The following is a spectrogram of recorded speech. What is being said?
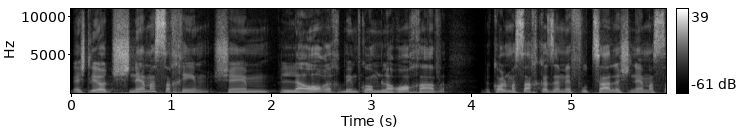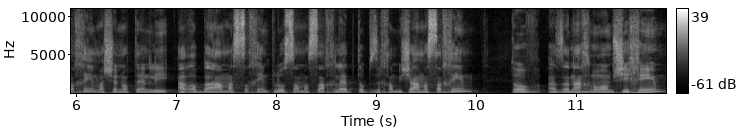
ויש לי עוד שני מסכים שהם לאורך במקום לרוחב, וכל מסך כזה מפוצל לשני מסכים, מה שנותן לי ארבעה מסכים פלוס המסך לפטופ, זה חמישה מסכים. טוב, אז אנחנו ממשיכים.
